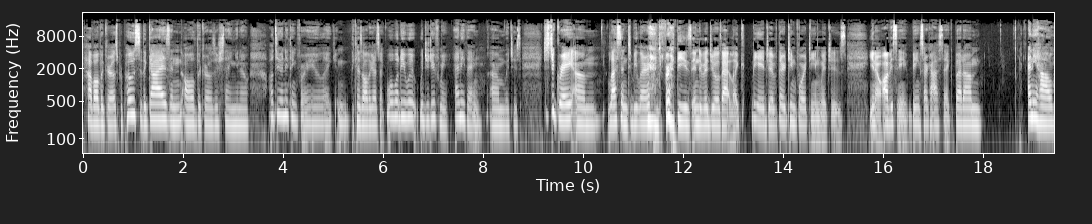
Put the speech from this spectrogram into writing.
have all the girls propose to the guys and all of the girls are saying you know i'll do anything for you like and because all the guys are like well what do you what would you do for me? Anything um which is just a great um lesson to be learned for these individuals at like the age of 13 14 which is you know obviously being sarcastic but um anyhow,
